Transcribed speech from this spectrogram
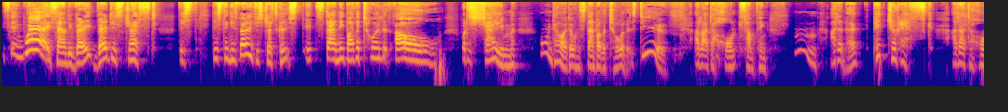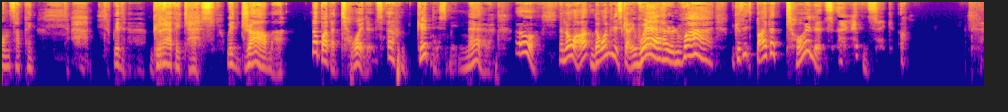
it's going where? It's sounding very, very distressed. This, this thing is very distressed because it's, it's standing by the toilet. Oh, what a shame. Oh no, I don't want to stand by the toilets, do you? I'd like to haunt something, hmm, I don't know, picturesque. I'd like to haunt something ah, with gravitas, with drama. Not by the toilets. Oh, goodness me, no. Oh, and no, no wonder it's going where and why, because it's by the toilets. Oh, heaven's sake. Oh.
